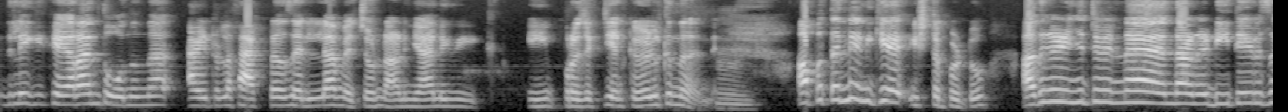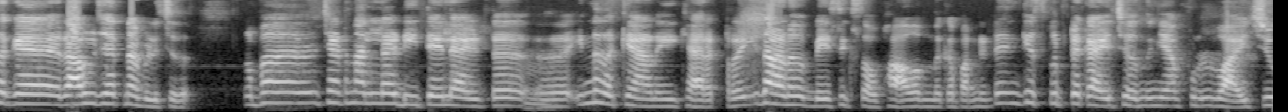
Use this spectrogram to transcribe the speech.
ഇതിലേക്ക് കയറാൻ തോന്നുന്ന ആയിട്ടുള്ള ഫാക്ടേഴ്സ് എല്ലാം വെച്ചുകൊണ്ടാണ് ഞാൻ ഈ ഈ പ്രൊജക്ട് ഞാൻ കേൾക്കുന്നത് തന്നെ. അപ്പൊ തന്നെ എനിക്ക് ഇഷ്ടപ്പെട്ടു. അത് കഴിഞ്ഞിട്ട് പിന്നെ എന്താണ് ഡീറ്റെയിൽസ് ഒക്കെ രാഹുൽ ചേട്ടനാ വിളിച്ചത്. അപ്പൊ ചേട്ടൻ നല്ല ഡീറ്റെയിൽ ആയിട്ട് ഇന്നതൊക്കെയാണ് ഈ ക്യാരക്ടർ. ഇതാണ് ബേസിക് സ്വഭാവം എന്നൊക്കെ പറഞ്ഞിട്ട് എനിക്ക് സ്ക്രിപ്റ്റ് ഒക്കെ അയച്ചു തന്നു. ഞാൻ ഫുൾ വായിച്ചു.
